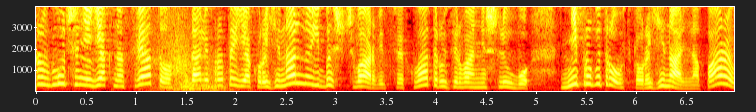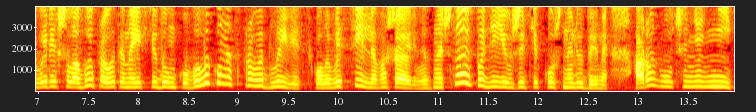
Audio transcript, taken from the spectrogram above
розлучення як на свято. Далі про те, як оригінально і без чвар відсвяткувати розірвання шлюбу. Дніпропетровська оригінальна пара вирішила виправити на їхню думку велику несправедливість, коли весілля вважають визначною подією в житті кожної людини, а розлучення ні.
